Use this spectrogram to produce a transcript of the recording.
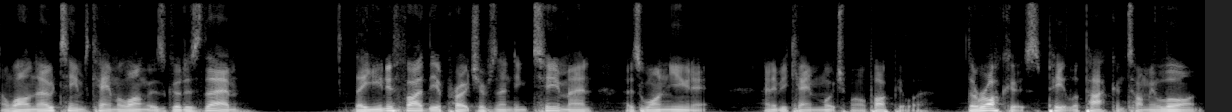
and while no teams came along as good as them, they unified the approach of presenting two men as one unit, and it became much more popular. The Rockers, Pete LePac and Tommy Lawn,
